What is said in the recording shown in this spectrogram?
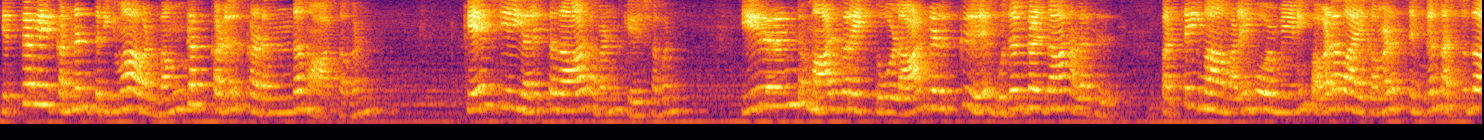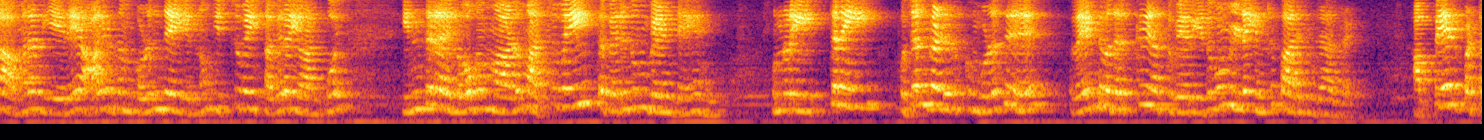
எத்தகைய கண்ணன் தெரியுமா? அவன் வங்கக் கடல் கடந்த மாதவன். கேசியை அளித்ததால் அவன் கேசவன். ஈரிரண்டு மாழ்வரை தோல் ஆண்களுக்கு புஜங்கள் தான் அழகு. பச்சை மா மலைபோல் மேனி பவளவாய் கமலச் செங்கன் அச்சுதா அமரர் ஏரே ஆயுதம் கொழுந்தே என்னும் இச்சுவை தவிர யான் போய் இந்திர லோகம் ஆளும் அச்சுவை பெரிதும் வேண்டேன். உன்னுடைய இத்தனை புஜங்கள் இருக்கும் பொழுது வேண்டுவதற்கு எனக்கு வேறு எதுவும் இல்லை என்று பாருகின்றார்கள். அப்பேற்பட்ட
